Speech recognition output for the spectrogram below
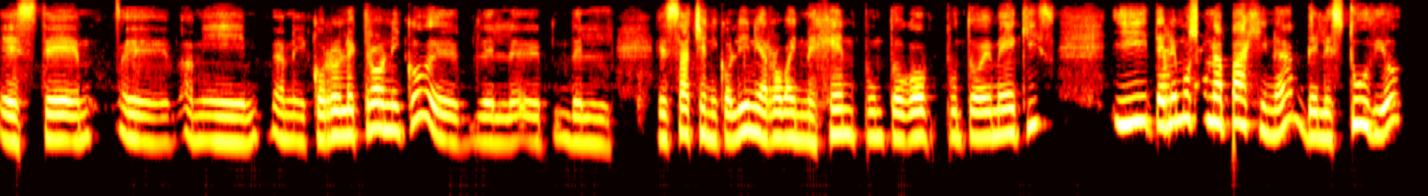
este, eh, a, mi, a mi correo electrónico eh, del, eh, del es y tenemos una página del estudio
